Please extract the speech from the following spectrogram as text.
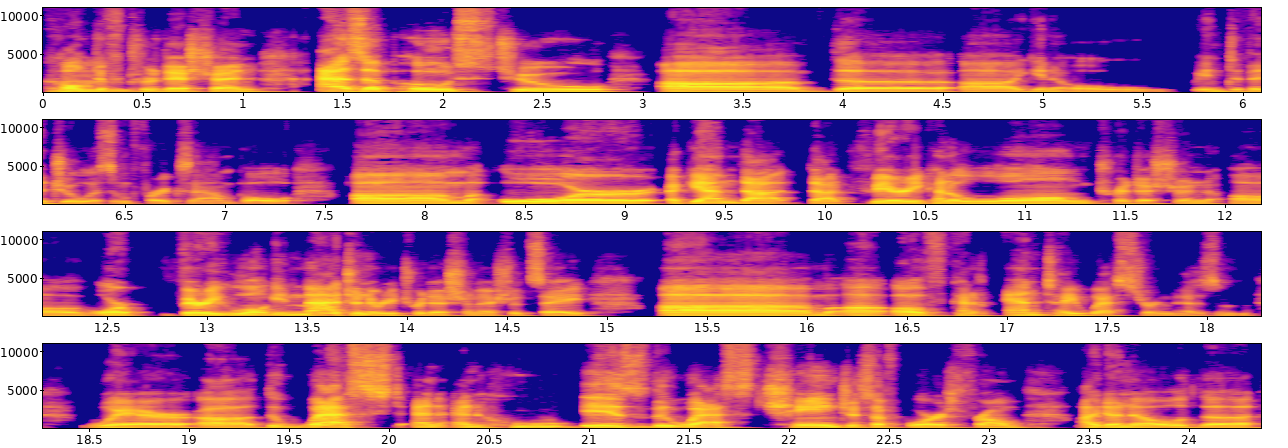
cult mm. of tradition, as opposed to uh, the uh, you know individualism, for example, um, or again that that very kind of long tradition of, or very long imaginary tradition, I should say, um, uh, of kind of anti-Westernism, where uh, the West and and who is the West changes, of course, from I don't know the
